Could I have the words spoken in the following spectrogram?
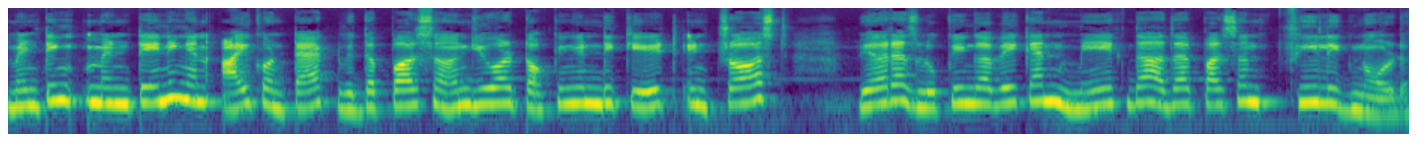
Maintaining an eye contact with the person you are talking indicate interest whereas looking away can make the other person feel ignored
